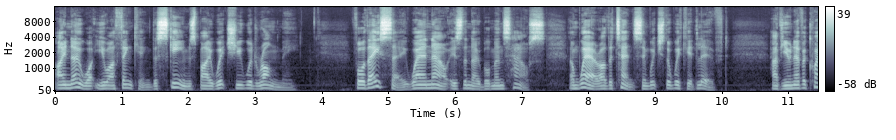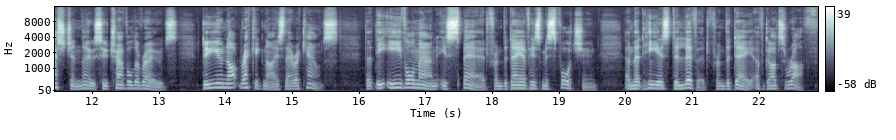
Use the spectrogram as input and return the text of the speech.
I know what you are thinking, the schemes by which you would wrong me. For they say, Where now is the nobleman's house? And where are the tents in which the wicked lived? Have you never questioned those who travel the roads? Do you not recognize their accounts? That the evil man is spared from the day of his misfortune, and that he is delivered from the day of God's wrath.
